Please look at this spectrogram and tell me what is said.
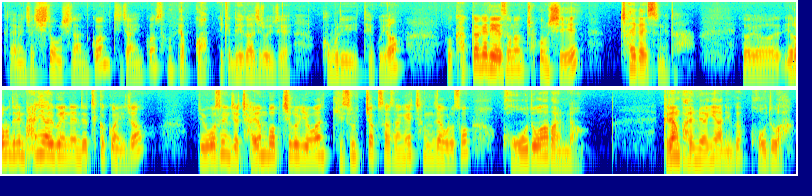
그 다음에 이제 실용신안권, 디자인권, 상표권 이렇게 네 가지로 이제 구분이 되고요. 그 각각에 대해서는 조금씩 차이가 있습니다. 그, 여러분들이 많이 알고 있는 이제 특허권이죠. 이것은 이제 자연 법칙을 이용한 기술적 사상의 창작으로서 고도화 발명. 그냥 발명이 아니고 고도화.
